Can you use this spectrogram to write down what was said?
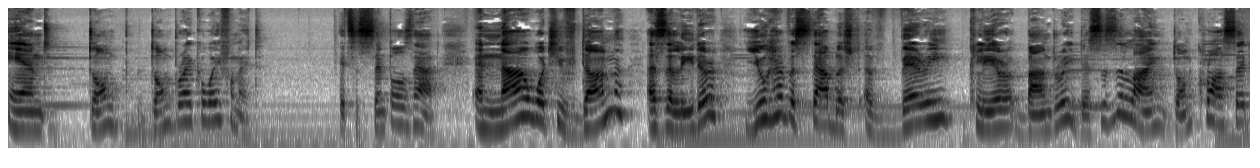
and don't don't break away from it. It's as simple as that. And now what you've done as a leader you have established a very clear boundary. This is the line. Don't cross it.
